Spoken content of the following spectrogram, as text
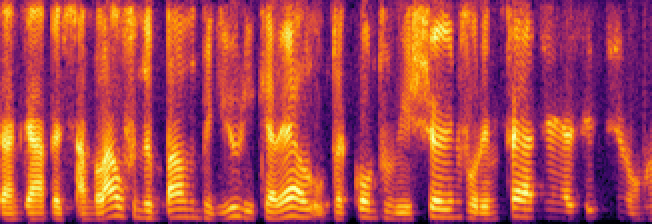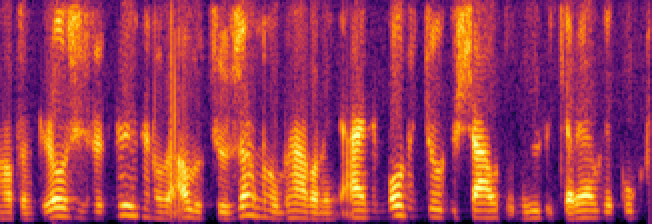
Dann gab es am laufenden Band mit Julie Carell und da konnten wir schön vor dem Fernseher sitzen und hatten großes Vergnügen und alle zusammen und haben in einen Monitor geschaut und Julie Carell geguckt.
